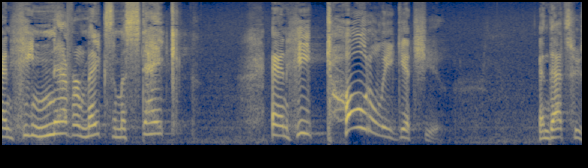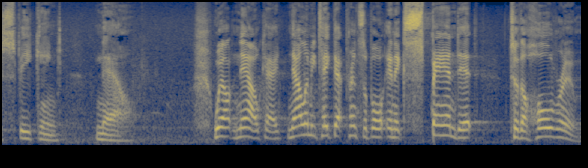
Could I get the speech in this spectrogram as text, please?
And He never makes a mistake. And He totally gets you. And that's who's speaking now. Well, now, okay, now let me take that principle and expand it to the whole room.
